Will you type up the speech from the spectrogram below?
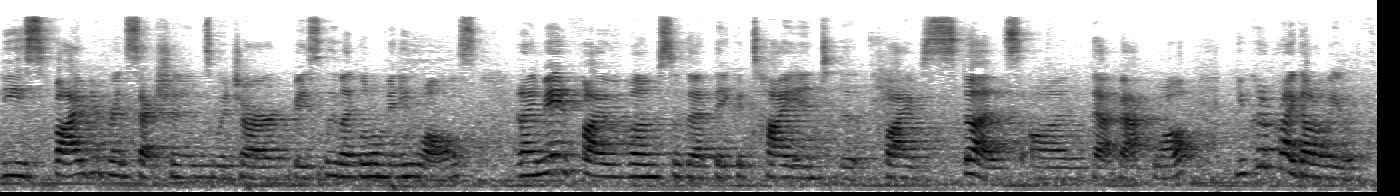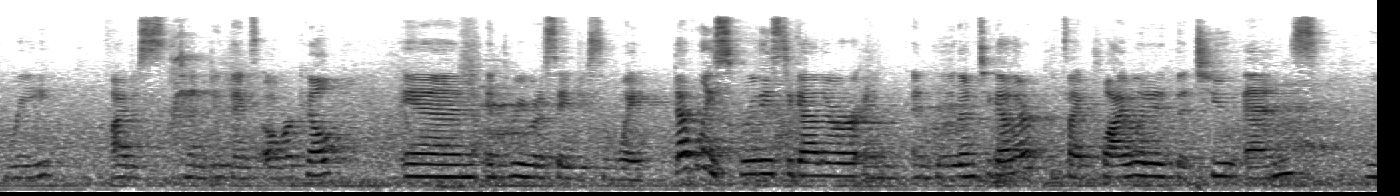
these five different sections, which are basically like little mini walls. And I made five of them so that they could tie into the five studs on that back wall. You could have probably got away with three. I just tend to do things overkill. And, three would have saved you some weight. Definitely screw these together and, and glue them together. So I plywooded the two ends. We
